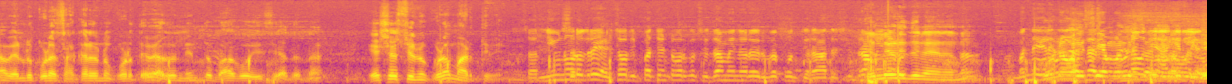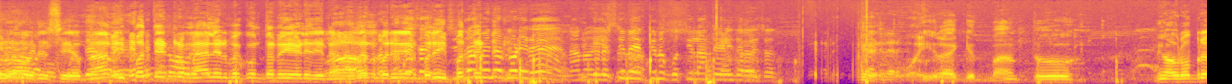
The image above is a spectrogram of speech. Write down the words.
ನಾವೆಲ್ಲರೂ ಕೂಡ ಸಹಕಾರನು ಕೊಡ್ತೇವೆ. ಅದನ್ನು ನಿಂತು ಭಾಗವಹಿಸಿ ಅದನ್ನು ಯಶಸ್ವಿನೂ ಕೂಡ ಮಾಡ್ತೀವಿ. ಸರ್ ನೀವು ನೋಡಿದ್ರೆ ಎರಡ್ ಸಾವಿರದ ಇಪ್ಪತ್ತೆಂಟವರೆಗೂ ಸಿದ್ದರಾಮಯ್ಯನವರು ಇರಬೇಕು ಅಂತೀರಾ? ಆದ್ರೆ ಎಲ್ಲಿ ಸಿದ್ದರಾಮಯ್ಯ ಹೇಳಿದ್ದೀನಿ ನಾನು? ನಾನು ಇಪ್ಪತ್ತೆಂಟರ ಮೇಲೆ ಇರ್ಬೇಕು ಅಂತಾನು ಹೇಳಿದ್ದೀನಿ. ನಾನು ಅದನ್ನು ಬರೀ ಬರೀ ಇಪ್ಪತ್ತೆಂಟು ನೋಡಿದ್ರೆ ನಾನು ಎಷ್ಟು ದಿನ ಗೊತ್ತಿಲ್ಲ ಅಂತ ಹೇಳಿದಾರೆ ಸರ್. ವೈರಾಗ್ಯದ ಮಾತು. ನೀವು ಅವರೊಬ್ಬರೇ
